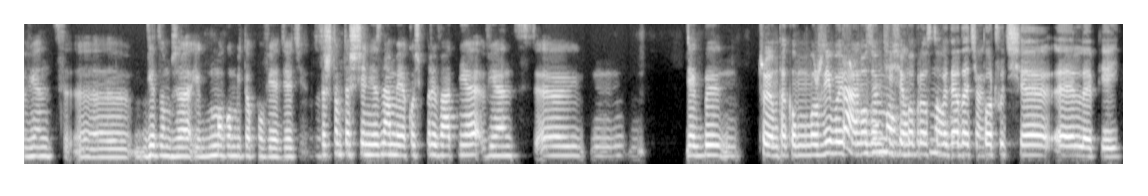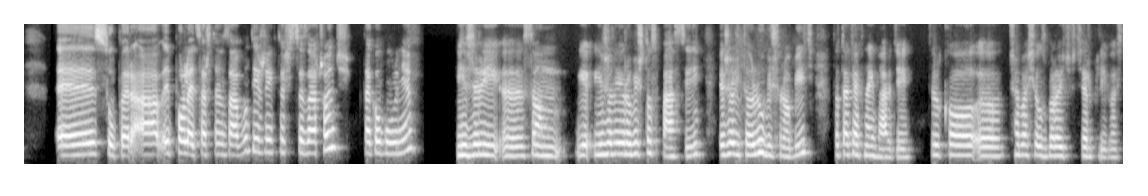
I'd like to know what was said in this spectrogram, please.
więc e, wiedzą, że mogą mi to powiedzieć. Zresztą też się nie znamy jakoś prywatnie, więc e, jakby Czują taką możliwość, Tak, że mogą ci się mogą, po prostu mogą, wygadać tak. i poczuć się lepiej. E, Super. A y, polecasz ten zawód, jeżeli ktoś chce zacząć? Tak ogólnie? jeżeli y, są, je- jeżeli robisz to z pasji, jeżeli to lubisz robić, to tak jak najbardziej. Tylko y, trzeba się uzbroić w cierpliwość.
